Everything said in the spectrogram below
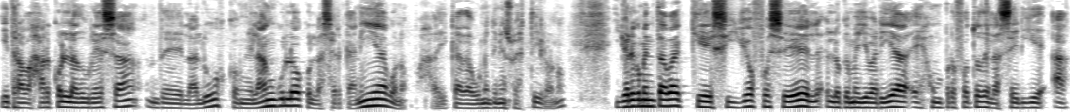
y trabajar con la dureza de la luz, con el ángulo, con la cercanía, bueno, pues ahí cada uno tiene su estilo, ¿no? Y yo le comentaba que si yo fuese él, lo que me llevaría es un Profoto de la serie A.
